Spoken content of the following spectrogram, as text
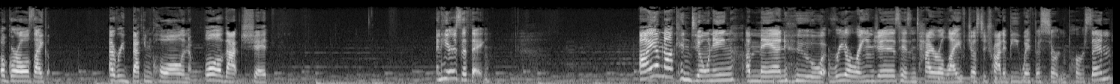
a girl's like every beck and call and all of that shit. And here's the thing I am not condoning a man who rearranges his entire life just to try to be with a certain person.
